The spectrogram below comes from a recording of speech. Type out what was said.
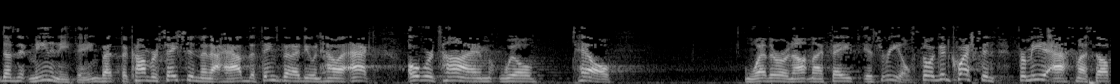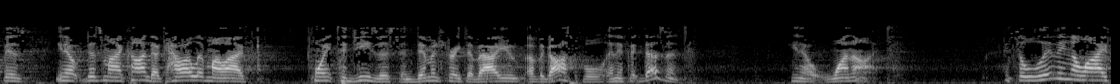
doesn't mean anything, but the conversation that I have, the things that I do, and how I act over time will tell whether or not my faith is real. So, a good question for me to ask myself is you know, does my conduct, how I live my life, point to Jesus and demonstrate the value of the gospel? And if it doesn't, you know, why not? And so, living a life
